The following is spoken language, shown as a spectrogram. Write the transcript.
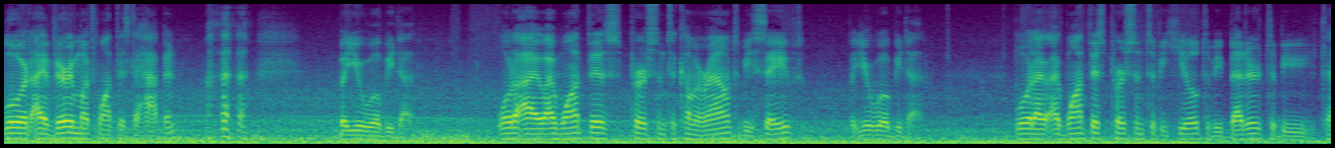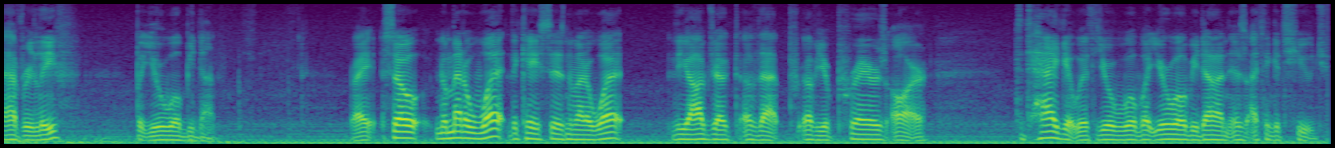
Lord, I very much want this to happen, but your will be done. Lord, I, I want this person to come around to be saved, but your will be done. Lord, I, I want this person to be healed, to be better, to be to have relief, but your will be done. Right? So no matter what the case is, no matter what the object of that of your prayers are, to tag it with your will, but your will be done is, I think it's huge.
